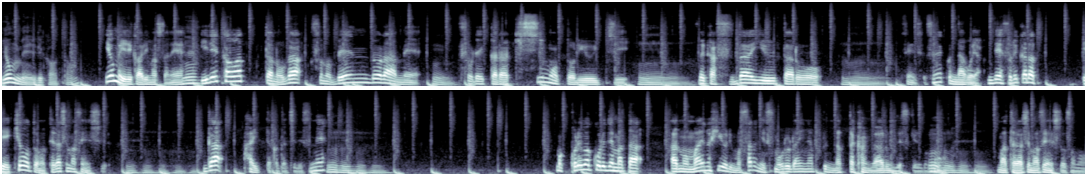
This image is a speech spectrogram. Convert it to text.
?4 名入れ替わったん？4名入れ替わりましたね。ね入れ替わったのが、そのベンドラメ、うん。それから岸本隆一、うん。それから須田雄太郎うん。選手ですね、これ名古屋。で、それから、えー京都の寺島選手が入った形ですね。まあ、これはこれでまた、あの前の日よりもさらにスモールラインナップになった感があるんですけれども。まあ、寺島選手とその、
